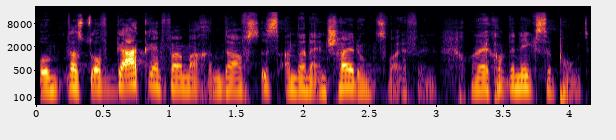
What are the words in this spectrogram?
Und was du auf gar keinen Fall machen darfst, ist an deiner Entscheidung zweifeln. Und da kommt der nächste Punkt.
